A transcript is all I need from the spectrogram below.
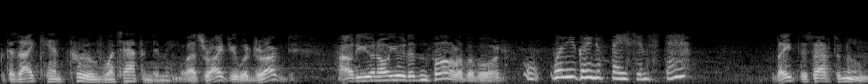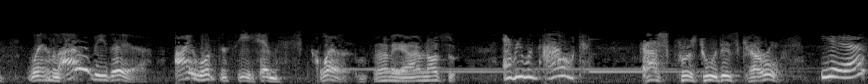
because I can't prove what's happened to me. Well, that's right. You were drugged. How do you know you didn't fall overboard? What are you going to face him, Stan? Late this afternoon. Well, I'll be there. I want to see him squirm. Fanny, I'm not so. Everyone out. Ask first who it is, Carol. Yes?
